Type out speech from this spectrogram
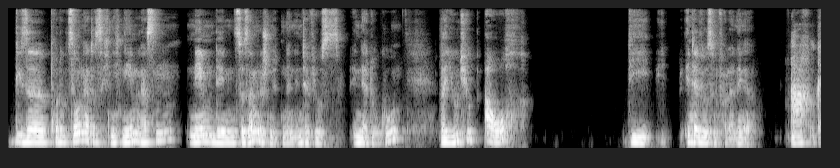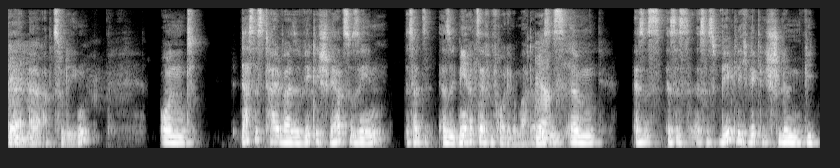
diese Produktion hat es sich nicht nehmen lassen, neben den zusammengeschnittenen Interviews in der Doku, bei YouTube auch die Interviews in voller Länge Ach, okay. äh, äh, abzulegen. Und das ist teilweise wirklich schwer zu sehen. Es hat, also mir hat sehr viel Freude gemacht, aber Ja. es ist, ähm, es ist, es ist, es ist wirklich, wirklich schlimm, wie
